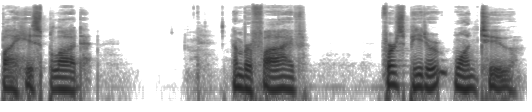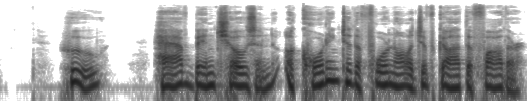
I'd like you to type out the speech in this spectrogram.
by his blood. Number five, 1 Peter 1 2, who have been chosen according to the foreknowledge of God the Father,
